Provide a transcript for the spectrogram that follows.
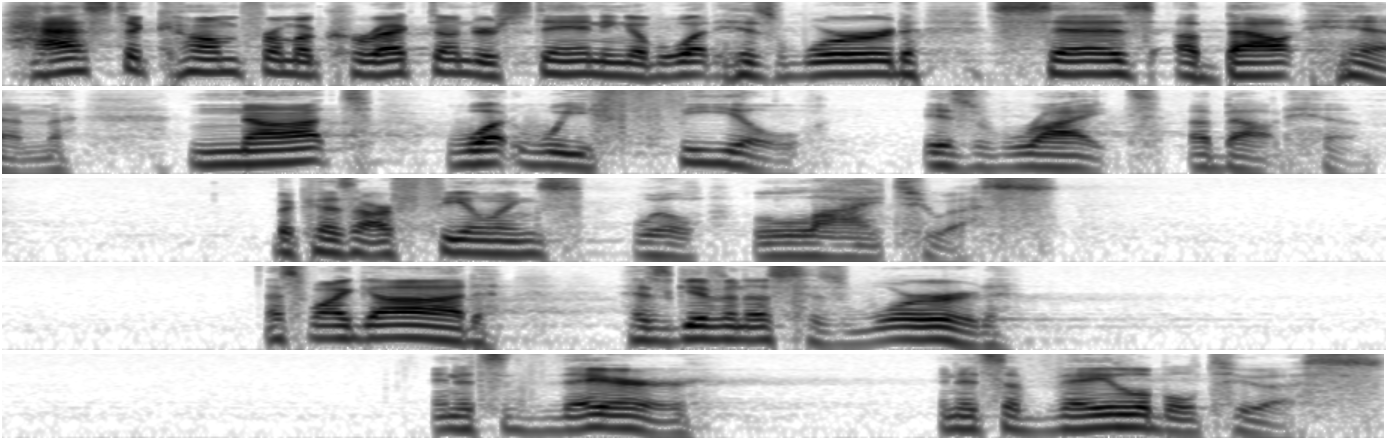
has to come from a correct understanding of what His Word says about Him, not what we feel is right about him because our feelings will lie to us. That's why God has given us his word. And it's there and it's available to us.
